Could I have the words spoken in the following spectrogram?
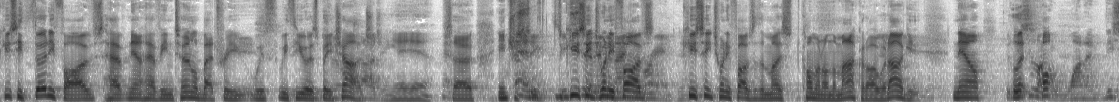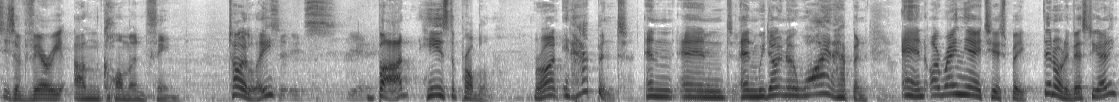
QC35s have now have internal battery with, with USB charge. Charging, yeah, yeah. So interesting. And QC25s, QC25s are the most common on the market, I would argue. Now, But let- this is like oh, a one. This is a very uncommon thing. totally. It's yeah. But here's the problem, right? It happened, and and and we don't know why it happened. And I rang the ATSB. They're not investigating.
